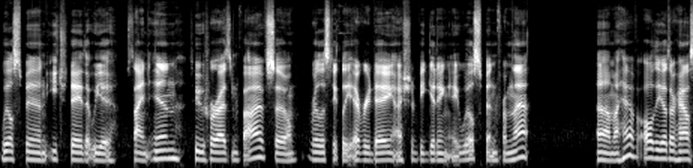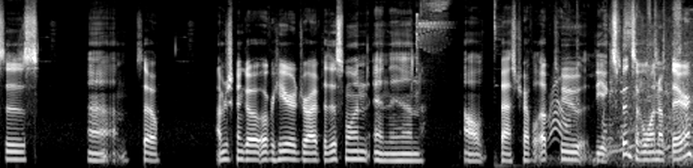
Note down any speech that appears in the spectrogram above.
wheel spin each day that we uh, sign in to Horizon 5. So realistically, every day I should be getting a wheel spin from that. Um, I have all the other houses. Um, so I'm just going to go over here, drive to this one, and then I'll fast travel up to the expensive one up there.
